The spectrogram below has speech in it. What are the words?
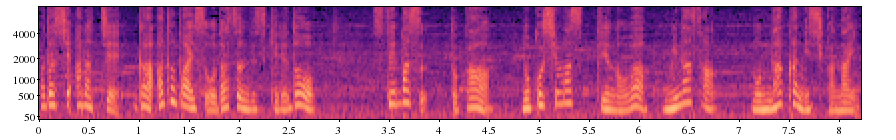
私アラチェがアドバイスを出すんですけれど捨てますとか残しますっていうのは皆さんの中にしかない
